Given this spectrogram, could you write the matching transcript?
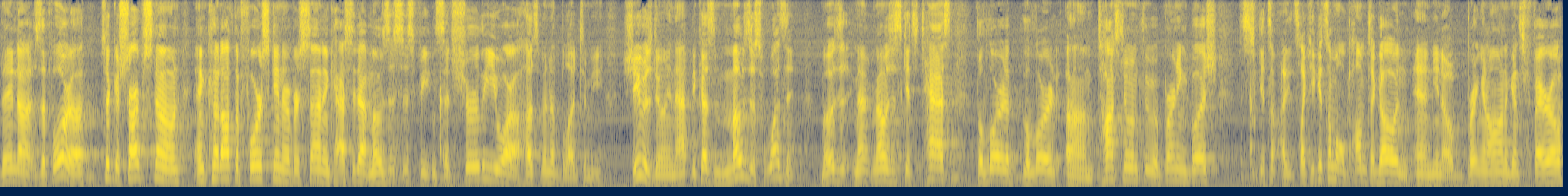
Then uh, took a sharp stone and cut off the foreskin of her son and cast it at Moses' feet and said, Surely you are a husband of blood to me. She was doing that because Moses wasn't. Moses, Moses gets tasked. The Lord, the Lord um, talks to him through a burning bush. It's, it's, like he gets them all pumped to go and, and you know bring it on against Pharaoh.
